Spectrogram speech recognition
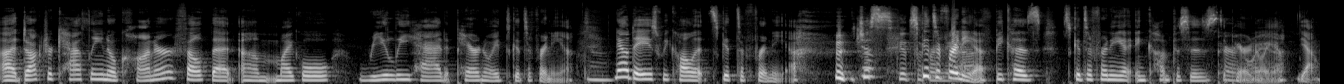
uh, Dr. Kathleen O'Connor felt that um, Michael really had paranoid schizophrenia. Nowadays, we call it schizophrenia. Just, Mm. Just schizophrenia. schizophrenia. because schizophrenia encompasses the Paranoia. paranoia. Yeah.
